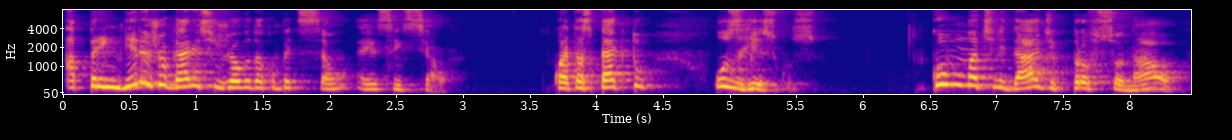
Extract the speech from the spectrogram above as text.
aprender a jogar esse jogo da competição é essencial. Quarto aspecto, os riscos. Como uma atividade profissional,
